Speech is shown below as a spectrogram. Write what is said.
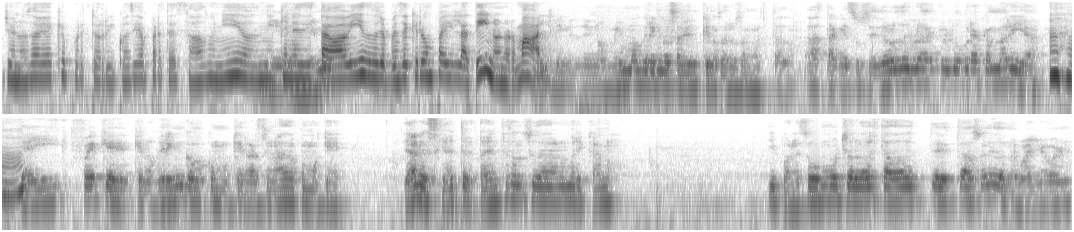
yo no sabía que Puerto Rico hacía parte de Estados Unidos, ni Ni que lo necesitaba visas, yo pensé que era un país latino, normal. Ni, ni los mismos gringos sabían que nosotros somos estado. Hasta que sucedió lo del hura- el huracán María. Ujú. Y ahí fue que, que los gringos como que reaccionaron como que, ya lo es cierto, esta gente son ciudadanos americanos. Y por eso muchos de los estados de, Estados Unidos, Nueva York,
